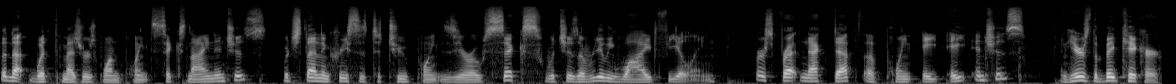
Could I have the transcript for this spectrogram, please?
The nut width measures 1.69 inches, which then increases to 2.06, which is a really wide feeling. First fret neck depth of 0.88 inches, and here's the big kicker,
